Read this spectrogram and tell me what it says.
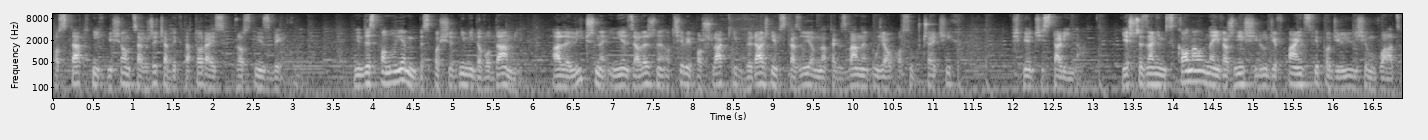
w ostatnich miesiącach życia dyktatora jest wprost niezwykły. Nie dysponujemy bezpośrednimi dowodami, ale liczne i niezależne od siebie poszlaki wyraźnie wskazują na tzw. Tak udział osób trzecich w śmierci Stalina. Jeszcze zanim skonał, najważniejsi ludzie w państwie podzielili się władzą.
